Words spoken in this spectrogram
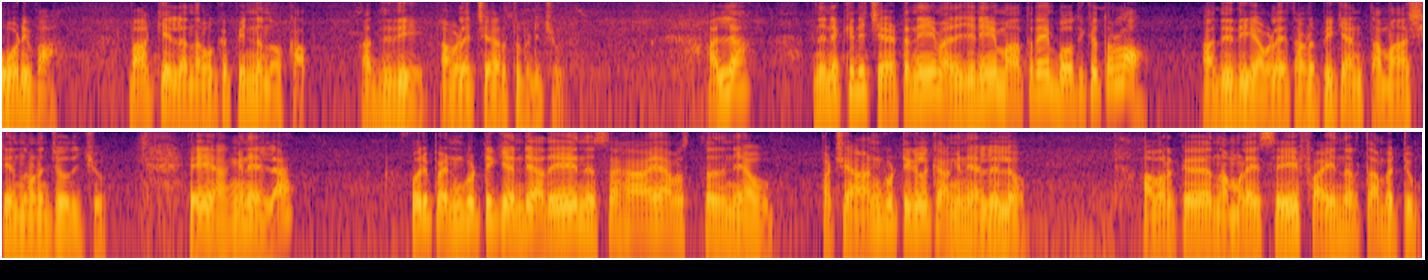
ഓടി വാ. ബാക്കിയെല്ലാം നമുക്ക് പിന്നെ നോക്കാം. അതിഥി അവളെ ചേർത്ത് പിടിച്ചു. അല്ല നിനക്കിനി ചേട്ടനെയും അനുജനെയും മാത്രമേ ബോധിക്കത്തുള്ളോ? അതിഥി അവളെ തണുപ്പിക്കാൻ തമാശ എന്നോണം ചോദിച്ചു. ഏയ് അങ്ങനെയല്ല. ഒരു പെൺകുട്ടിക്ക് എന്റെ അതേ നിസ്സഹായ അവസ്ഥ തന്നെയാവും. പക്ഷേ ആൺകുട്ടികൾക്ക് അങ്ങനെയല്ലല്ലോ. അവർക്ക് നമ്മളെ സേഫായി നിർത്താൻ പറ്റും.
